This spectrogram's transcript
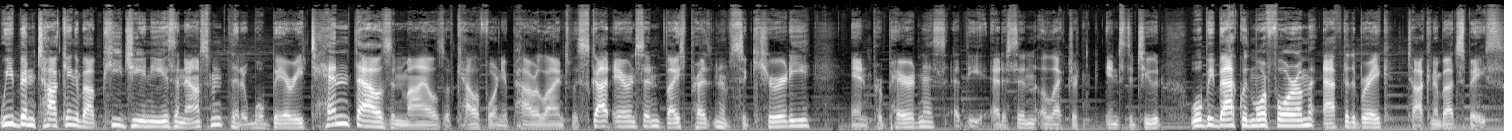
We've been talking about PG&E's announcement that it will bury 10,000 miles of California power lines with Scott Aaronson, Vice President of Security and Preparedness at the Edison Electric Institute. We'll be back with more Forum after the break, talking about space.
